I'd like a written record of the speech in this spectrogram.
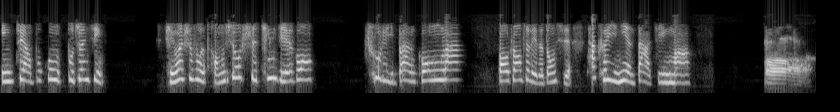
经，这样不公不尊敬。请问师傅，同修是清洁工，处理办公垃包装这类的东西，他可以念大经吗？哦，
